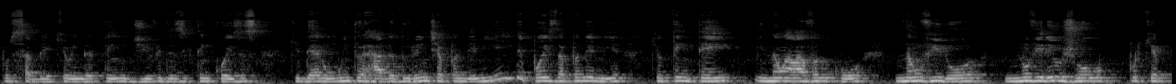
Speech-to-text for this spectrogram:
por saber que eu ainda tenho dívidas e que tem coisas que deram muito errada durante a pandemia e depois da pandemia que eu tentei e não alavancou, não virou, não virei o jogo porque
